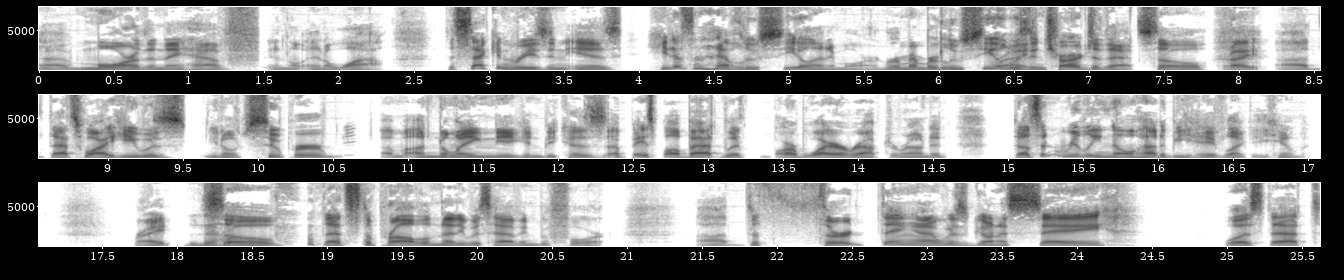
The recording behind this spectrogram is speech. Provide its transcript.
uh, more than they have in in a while. The second reason is he doesn't have Lucille anymore. Remember, Lucille was in charge of that, so Right. uh, that's why he was, you know, super um, annoying Negan because a baseball bat with barbed wire wrapped around it doesn't really know how to behave like a human, right? No. So that's the problem that he was having before. Uh, the third thing I was going to say was that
